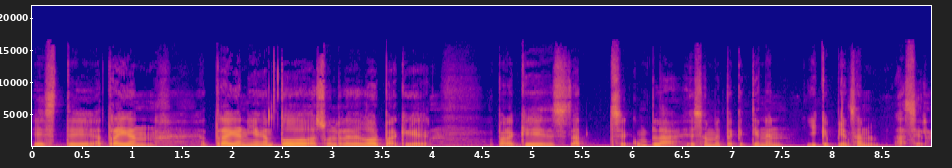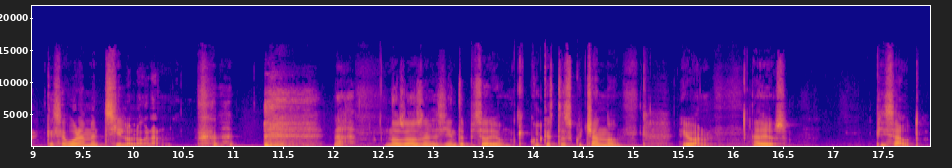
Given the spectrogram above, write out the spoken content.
Este, atraigan, atraigan y hagan todo a su alrededor para que, para que se cumpla esa meta que tienen y que piensan hacer, que seguramente sí lo lograron. Nada, nos vemos en el siguiente episodio. Qué cool que estás escuchando. Y bueno, adiós. Peace out.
